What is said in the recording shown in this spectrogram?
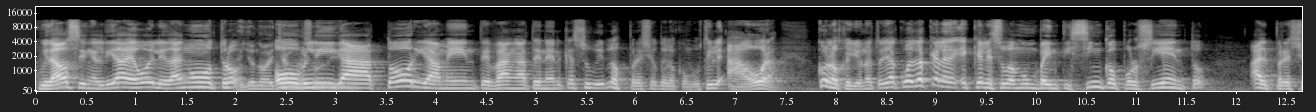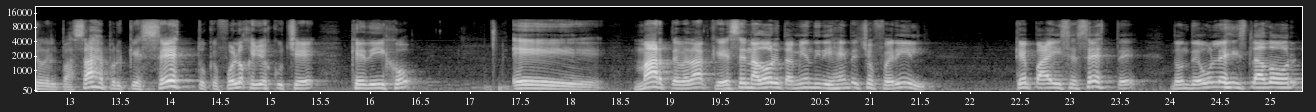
cuidado si en el día de hoy le dan otro, obligatoriamente van a tener que subir los precios de los combustibles. Ahora, con lo que yo no estoy de acuerdo es que le, es que le suban un 25% al precio del pasaje, porque es esto, que fue lo que yo escuché que dijo... Eh, Marte, ¿verdad? Que es senador y también dirigente choferil. ¿Qué país es este? Donde un legislador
